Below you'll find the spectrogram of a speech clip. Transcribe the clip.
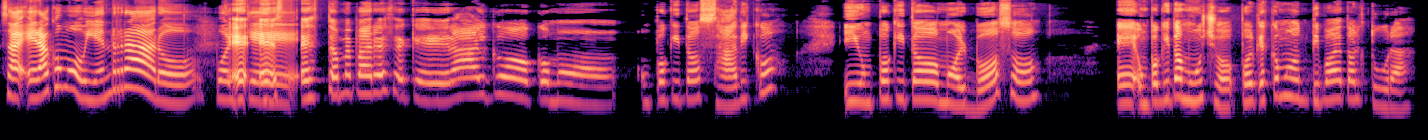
O sea, era como bien raro e, porque... esto me parece que era algo como un poquito sádico y un poquito morboso, eh, un poquito mucho, porque es como un tipo de tortura.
